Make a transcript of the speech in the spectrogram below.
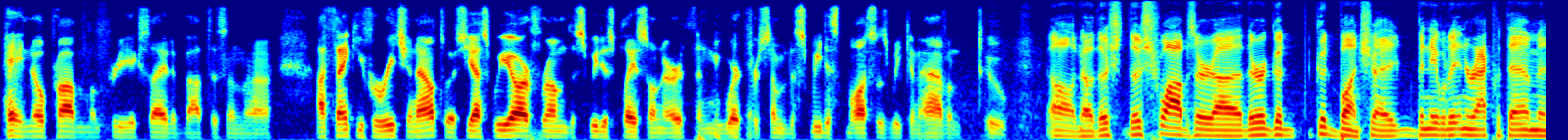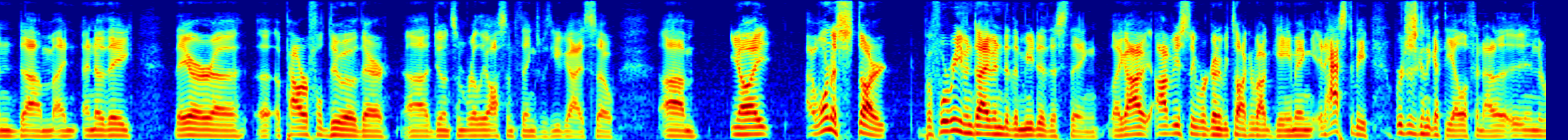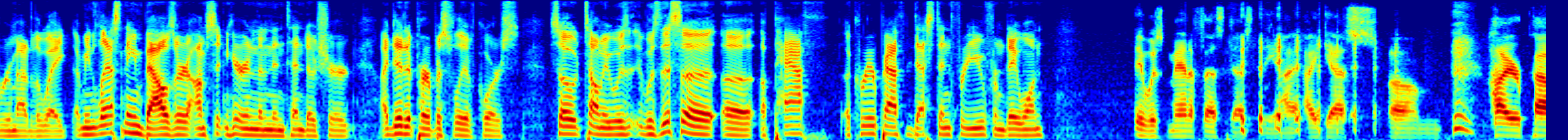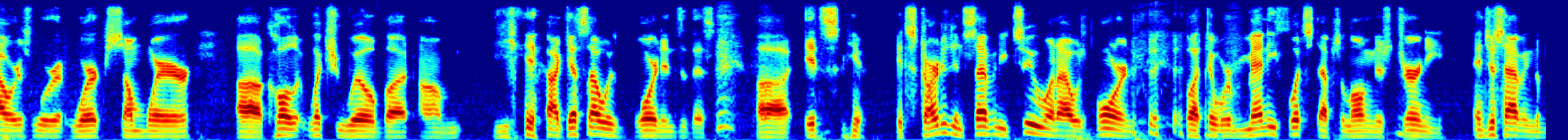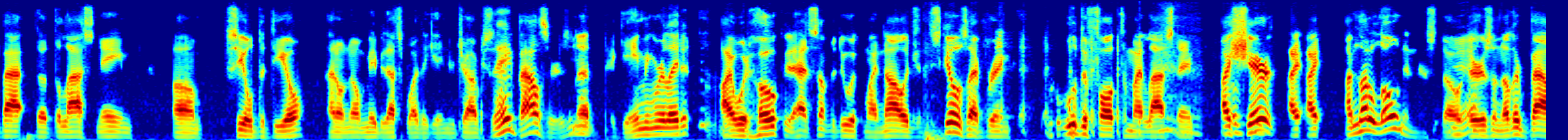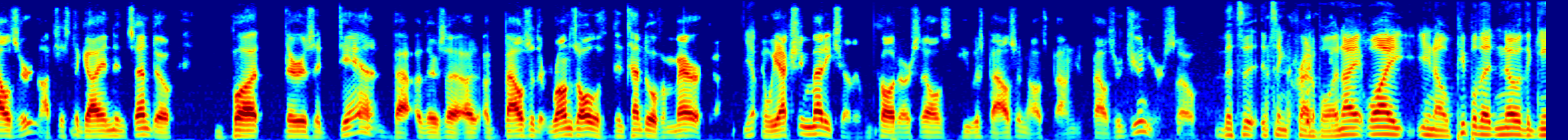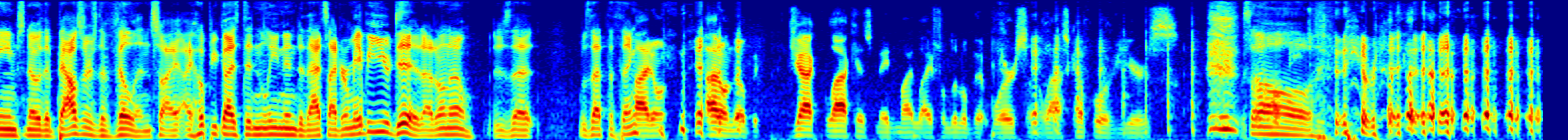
Hey, no problem. I'm pretty excited about this, and uh, I thank you for reaching out to us. Yes, we are from the sweetest place on earth, and we work for some of the sweetest bosses we can have, them too. Oh no, those those Schwabs are uh, they're a good good bunch. I've been able to interact with them, and um, I I know they they are uh, a, a powerful duo there, uh, doing some really awesome things with you guys. So, um, you know, I I want to start before we even dive into the meat of this thing, like I obviously we're going to be talking about gaming. It has to be. We're just going to get the elephant out of in the room out of the way. I mean, last name Bowser. I'm sitting here in a Nintendo shirt. I did it purposefully, of course. So tell me, was was this a a, a path, a career path destined for you from day one? It was manifest destiny, I, I, guess. Um, higher powers were at work somewhere. Uh, call it what you will, but um, yeah, I guess I was born into this. Uh, it's it started in 72 when I was born, but there were many footsteps along this journey, and just having the bat the, the last name um, sealed the deal. I don't know. Maybe that's why they gave me a job. Because hey, Bowser, isn't that gaming related? I would hope it had something to do with my knowledge and skills I bring. we'll default to my last name. I okay. share. I, I I'm not alone in this though. Yeah. There is another Bowser, not just the guy in Nintendo, but there is a Dan. There's a, a Bowser that runs all of Nintendo of America. Yep. And we actually met each other. We called ourselves. He was Bowser, and I was Bowser Junior. So that's it. It's incredible. and I, well, I, you know, people that know the games know that Bowser's the villain. So I, I hope you guys didn't lean into that side, or maybe you did. I don't know. Is that was that the thing? I don't. I don't know. But Jack Black has made my life a little bit worse in the last couple of years. So,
